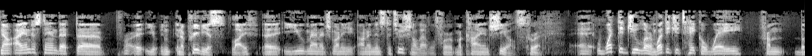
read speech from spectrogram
Now, I understand that uh, you, in, in, a previous life, uh, you managed money on an institutional level for Mackay and Shields. Correct. Uh, what did you learn? What did you take away from the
